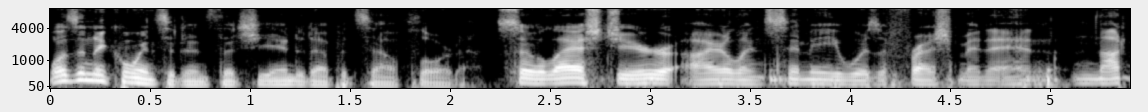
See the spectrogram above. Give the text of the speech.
Wasn't a coincidence that she ended up at South Florida. So last year, Ireland Simme was a freshman, and not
